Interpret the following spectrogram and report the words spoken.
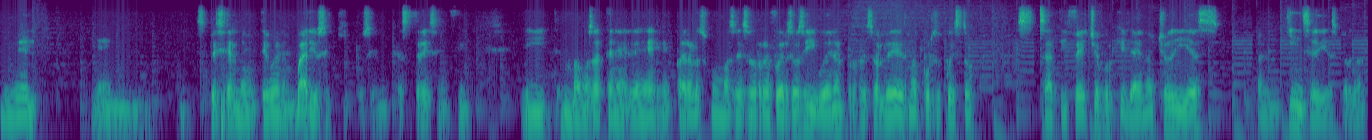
nivel especialmente bueno en varios equipos en Castres en fin y vamos a tener eh, para los Pumas esos refuerzos. Y bueno, el profesor Ledesma por supuesto satisfecho porque ya en ocho días, en 15 días, perdón,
